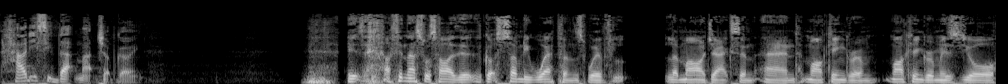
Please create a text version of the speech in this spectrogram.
How do you see that matchup going? It's, I think that's what's hard. They've got so many weapons with Lamar Jackson and Mark Ingram. Mark Ingram is your,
